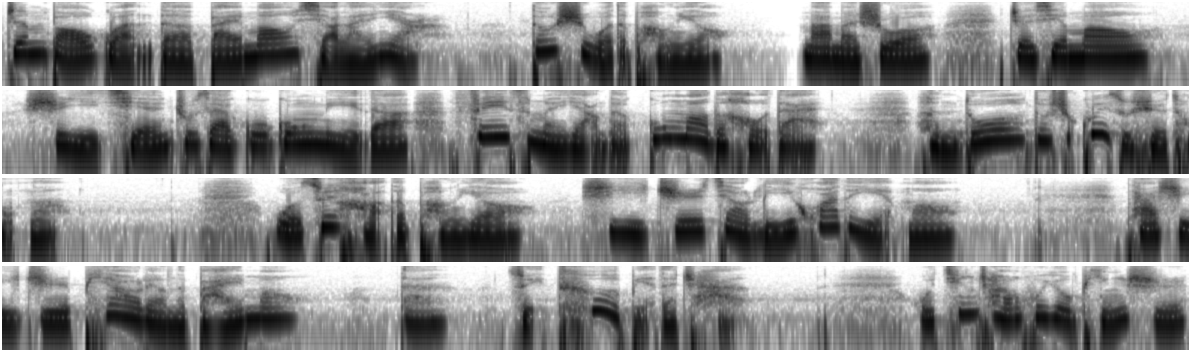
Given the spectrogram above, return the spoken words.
珍宝馆的白猫小蓝眼儿，都是我的朋友。妈妈说，这些猫。是以前住在故宫里的妃子们养的宫猫的后代，很多都是贵族血统呢。我最好的朋友是一只叫梨花的野猫，它是一只漂亮的白猫，但嘴特别的馋。我经常会用平时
